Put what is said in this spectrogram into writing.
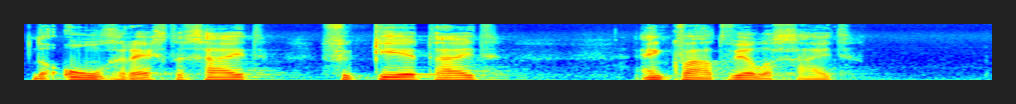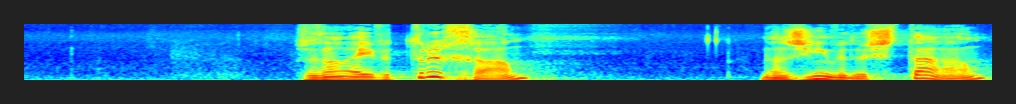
de ongerechtigheid, verkeerdheid en kwaadwilligheid. Als we dan even teruggaan, dan zien we dus staan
